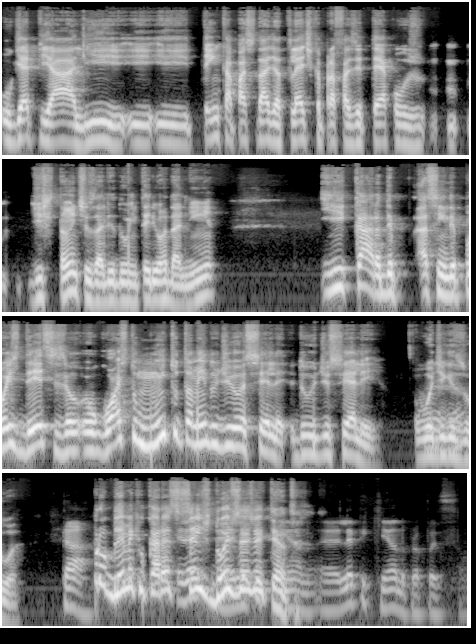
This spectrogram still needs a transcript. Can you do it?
o gap A ali e, e tem capacidade atlética para fazer tackles distantes ali do interior da linha. E, cara, de, assim, depois desses, eu, eu, gosto muito também do UCLA, do UCLA o Odigizua. Uhum. Tá. O problema é que o cara é 6'2", é, 280. É, ele é pequeno pra posição.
